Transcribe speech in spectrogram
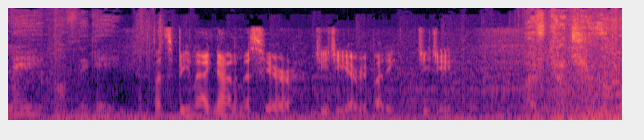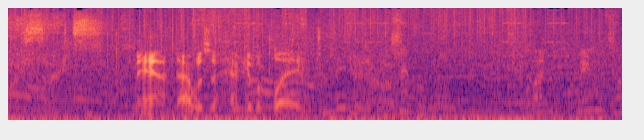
Play of the game. Let's be magnanimous here. GG, everybody. GG. I've got you in my sights. Man, that was a heck of a play. Triple kill. But quintuple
